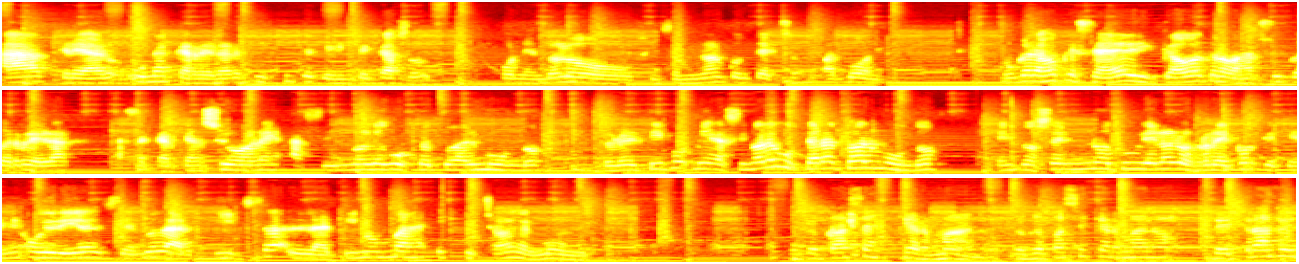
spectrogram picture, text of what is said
a crear una carrera artística, que en este caso, poniéndolo sin salirnos al contexto, Bad Bunny. Un carajo que se ha dedicado a trabajar su carrera, a sacar canciones, así no le gusta a todo el mundo, pero el tipo, mira, si no le gustara a todo el mundo, entonces no tuviera los récords que tiene hoy día siendo el artista latino más escuchado en el mundo. Lo que pasa es que, hermano, lo que pasa es que, hermano, detrás de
